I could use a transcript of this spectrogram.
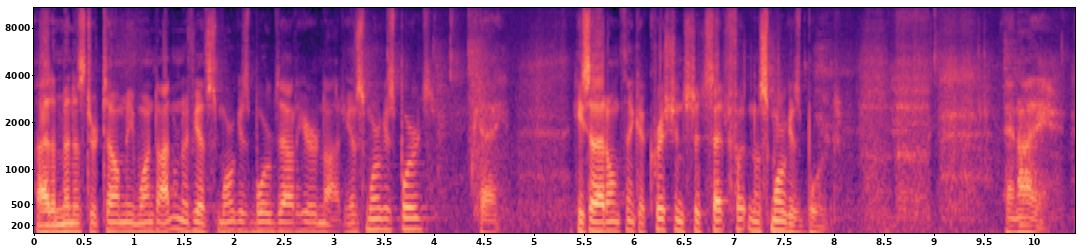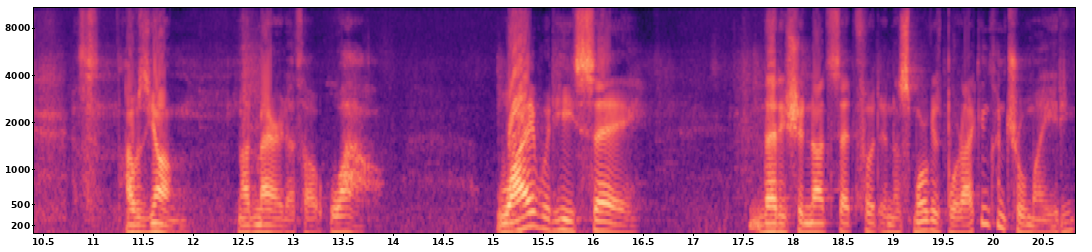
I had a minister tell me one time, I don't know if you have smorgasbords out here or not. You have smorgasbords? Okay. He said, I don't think a Christian should set foot in a smorgasbord. And I, I was young, not married. I thought, wow. Why would he say that he should not set foot in a smorgasbord? I can control my eating.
